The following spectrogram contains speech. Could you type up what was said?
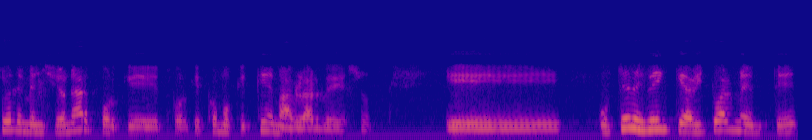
suele mencionar porque porque es como que quema hablar de eso. Eh, ustedes ven que habitualmente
